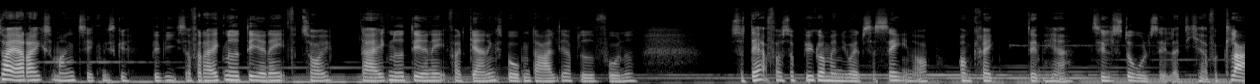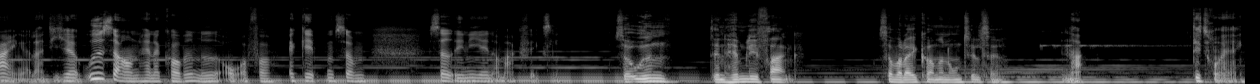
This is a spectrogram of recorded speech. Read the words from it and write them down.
så er der ikke så mange tekniske beviser, for der er ikke noget DNA for tøj. Der er ikke noget DNA for et gerningsvåben, der aldrig er blevet fundet. Så derfor så bygger man jo altså sagen op omkring den her tilståelse, eller de her forklaringer, eller de her udsagn, han er kommet med over for agenten, som sad inde i Endermark fængsel. Så uden den hemmelige Frank, så var der ikke kommet nogen tiltale? Nej, det tror jeg ikke.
